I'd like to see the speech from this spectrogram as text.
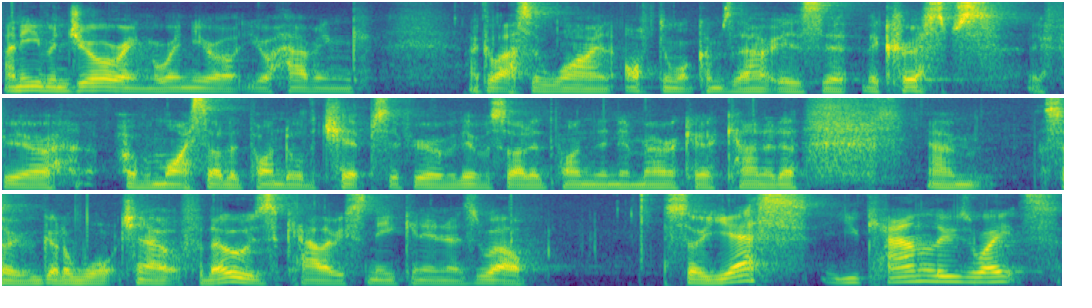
And even during when you're you're having a glass of wine often what comes out is the, the crisps. If you're over my side of the pond or the chips if you're over the other side of the pond in america canada um, so you've got to watch out for those calories sneaking in as well so yes, you can lose weight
